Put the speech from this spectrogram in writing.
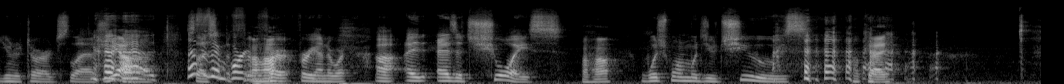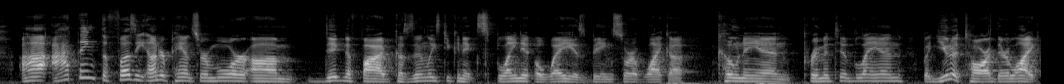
unitard slash Yeah. This slash is important. f- Uh-huh. for, furry underwear. Uh, I- as a choice, Uh huh. which one would you choose? Okay. Uh, I think the fuzzy underpants are more um, dignified because then at least you can explain it away as being sort of like a Conan primitive land. But Unitard, they're like,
